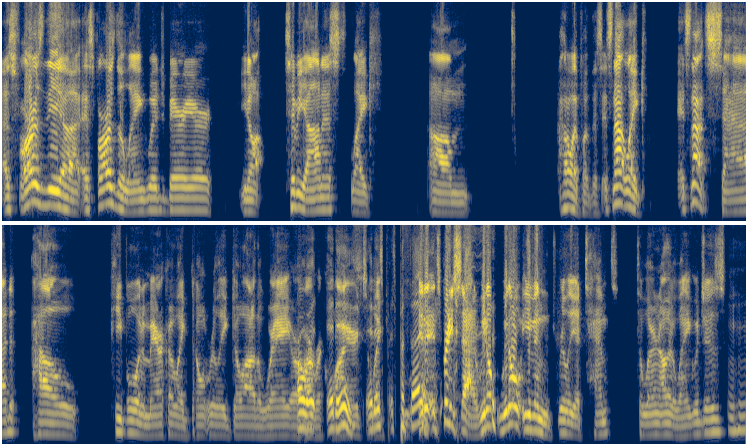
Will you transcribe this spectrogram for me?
As far as the uh, as far as the language barrier, you know, to be honest, like, um, how do I put this? It's not like it's not sad how people in America like don't really go out of the way or Oh, are it, it required is. to It is. like It's pathetic. it, it's pretty sad. We don't we don't even really attempt to learn other languages, hmm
